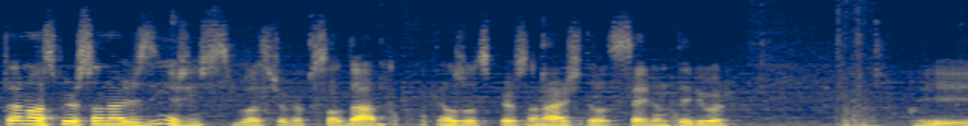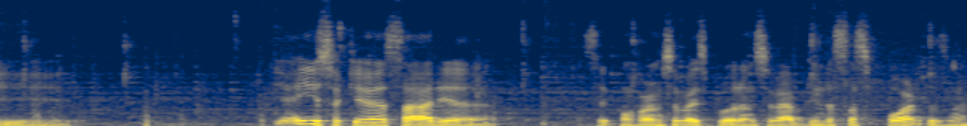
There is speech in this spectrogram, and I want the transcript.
Então nosso personagemzinho, a gente gosta de jogar com soldado, tem os outros personagens da série anterior. E, e é isso, aqui é essa área, você, conforme você vai explorando, você vai abrindo essas portas, né?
